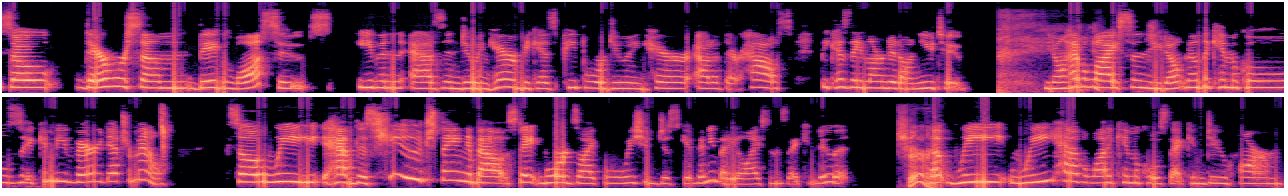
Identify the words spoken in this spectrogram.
So there were some big lawsuits even as in doing hair because people were doing hair out of their house because they learned it on YouTube. You don't have a license, you don't know the chemicals, it can be very detrimental. So we have this huge thing about state boards like, well, we should just give anybody a license, they can do it. Sure. But we we have a lot of chemicals that can do harm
